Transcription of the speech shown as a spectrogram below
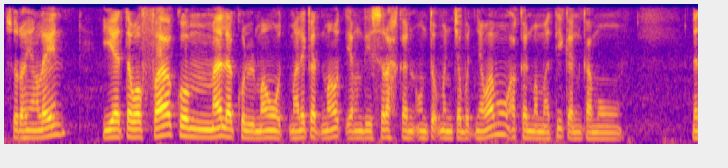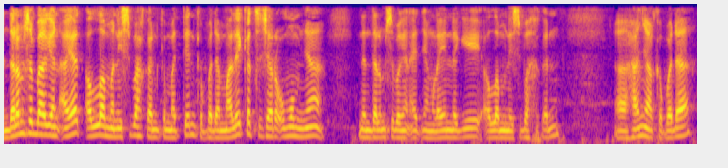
Surah yang lain. Ya tawaffakum malakul maut. Malaikat maut yang diserahkan untuk mencabut nyawamu akan mematikan kamu. Dan dalam sebagian ayat Allah menisbahkan kematian kepada malaikat secara umumnya. Dan dalam sebagian ayat yang lain lagi Allah menisbahkan uh, hanya kepada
